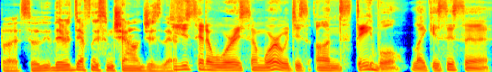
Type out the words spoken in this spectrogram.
But so th- there's definitely some challenges there. You just said a worrisome word, which is unstable. Like, is this a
